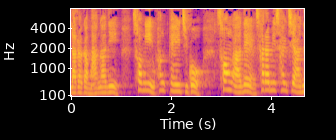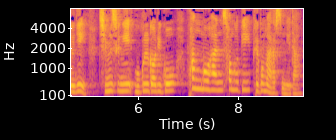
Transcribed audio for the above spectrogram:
나라가 망하니 성이 황폐해지고 성 안에 사람이 살지 않으니 짐승이 우글거리고 황무한 성읍이 되고 말았습니다.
